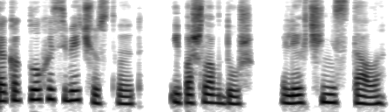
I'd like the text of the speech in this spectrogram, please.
так как плохо себя чувствует, и пошла в душ. Легче не стало.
